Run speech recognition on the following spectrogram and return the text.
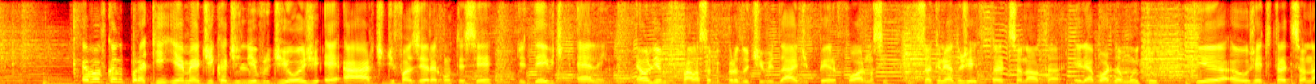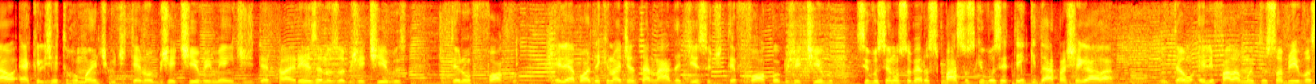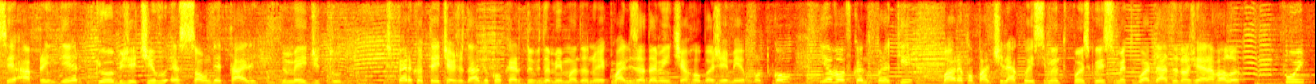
Eu vou ficando por aqui e a minha dica de livro de hoje é A Arte de Fazer Acontecer, de David Allen. É um livro que fala sobre produtividade, performance, só que não é do jeito tradicional, tá? Ele aborda muito que uh, o jeito tradicional é aquele jeito romântico de ter um objetivo em mente, de ter clareza nos objetivos, de ter um foco. Ele aborda que não adianta nada disso de ter foco, objetivo, se você não souber os passos que você tem que dar para chegar lá. Então, ele fala muito sobre você aprender que o objetivo é só um detalhe no meio de tudo. Espero que eu tenha te ajudado. Qualquer dúvida me manda no equalizadamente.gmail.com e eu vou ficando por aqui. Bora compartilhar conhecimento, pois conhecimento guardado não gera valor. Fui!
